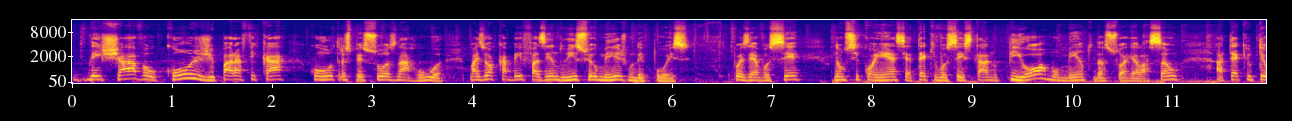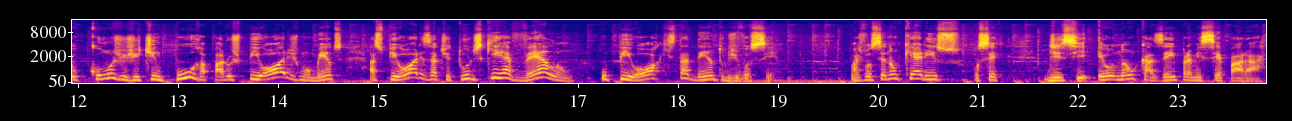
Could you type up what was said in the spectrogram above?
deixava o cônjuge para ficar com outras pessoas na rua, mas eu acabei fazendo isso eu mesmo depois. Pois é, você não se conhece até que você está no pior momento da sua relação, até que o teu cônjuge te empurra para os piores momentos, as piores atitudes que revelam o pior que está dentro de você. Mas você não quer isso. Você disse: "Eu não casei para me separar",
